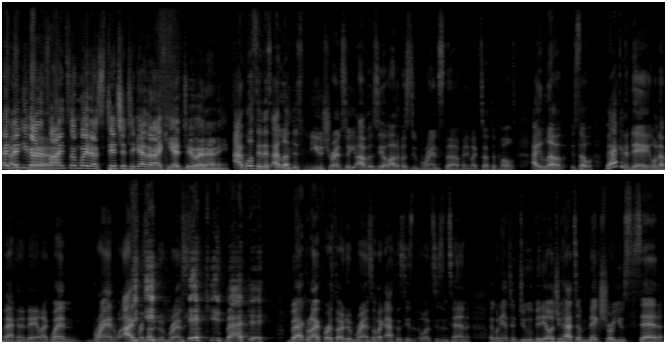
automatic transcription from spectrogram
and I then you got to find some way to stitch it together. I can't do it, honey. I will say this: I love this new trend. So you, obviously, a lot of us do brand stuff and like stuff to post. I love so back in the day, well, not back in the day, like when brand when I first started doing brand stuff. Keep mad day. Back when I first started doing brand stuff, like after season what season ten, like when you had to do videos, you had to make sure you said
